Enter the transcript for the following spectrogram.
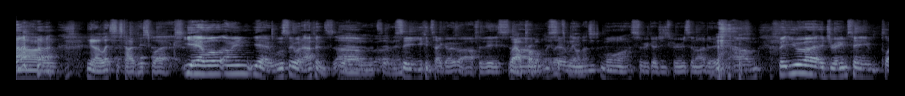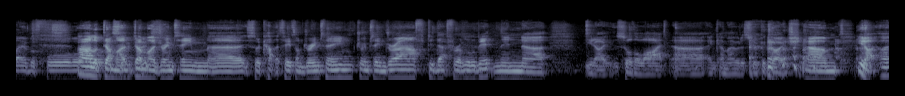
um, you know, let's just hope this works. Yeah, well, I mean, yeah, we'll see what happens. Um, that's it, see, you can take over after this. Well, Um, probably, let's be certainly honest. more Supercoach experience than I do. um, but you were a dream team player before. Oh, look, done my Supercoach. done my dream team. Uh, sort of cut the teeth on dream team, dream team draft. Did that for a little bit, and then uh, you know saw the light uh, and come over to Supercoach. um, you know, I,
